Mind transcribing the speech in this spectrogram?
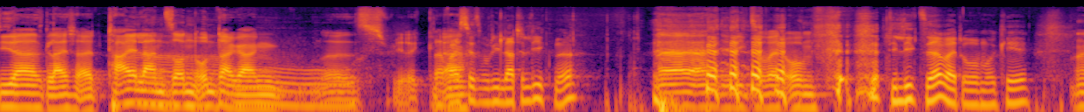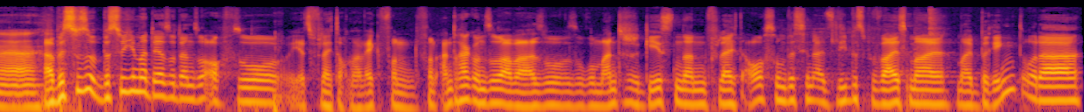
die ja gleich alt. Thailand, ah, Sonnenuntergang. Uh das ist schwierig. Da ja. weißt du jetzt, wo die Latte liegt, ne? Ja, ja, die liegt so weit oben. Die liegt sehr weit oben, okay. Ja. Aber bist du so, bist du jemand, der so dann so auch so, jetzt vielleicht auch mal weg von, von Antrag und so, aber so, so romantische Gesten dann vielleicht auch so ein bisschen als Liebesbeweis mal, mal bringt? Oder?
